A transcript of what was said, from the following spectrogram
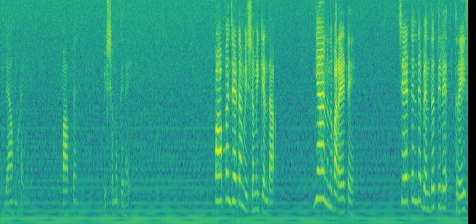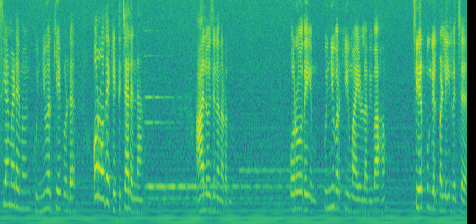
എല്ലാം മുടങ്ങി. പാപ്പൻ വിഷമത്തിലായി. പാപ്പൻ ചേട്ടൻ വിഷമിക്കണ്ട. ഞാനൊന്ന് പറയട്ടെ. ചേട്ടന്റെ ബന്ധത്തിലെ ത്രേസ്യാമ്മയുടെ മോൻ കുഞ്ഞുവർക്കിയെ കൊണ്ട് ഒറോതെ കെട്ടിച്ചാൽ എന്നാ ആലോചന നടന്നു. ഒറോദയും കുഞ്ഞുവർക്കിയുമായുള്ള വിവാഹം ചേർപ്പുങ്കൽ പള്ളിയിൽ വെച്ച്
